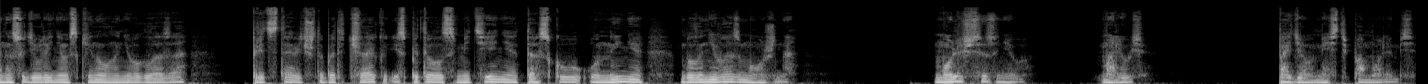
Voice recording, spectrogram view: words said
Она с удивлением вскинула на него глаза. Представить, чтобы этот человек испытывал смятение, тоску, уныние, было невозможно. «Молишься за него?» «Молюсь. Пойдем вместе помолимся».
